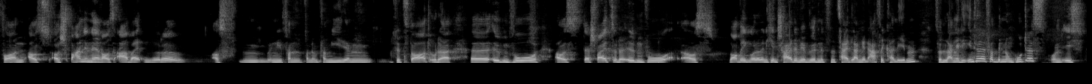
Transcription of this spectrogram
von aus, aus Spanien heraus arbeiten würde, aus irgendwie von, von einem Familiensitz dort oder äh, irgendwo aus der Schweiz oder irgendwo aus Norwegen oder wenn ich entscheide, wir würden jetzt eine Zeit lang in Afrika leben, solange die Internetverbindung gut ist und ich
